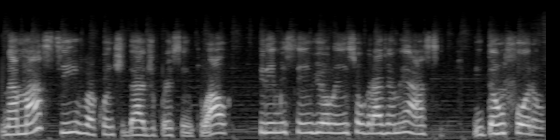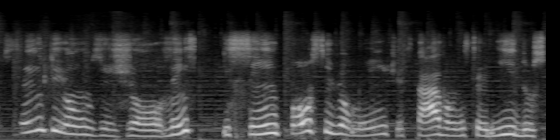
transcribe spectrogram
na massiva quantidade percentual, crime sem violência ou grave ameaça. Então uhum. foram 111 jovens que sim, possivelmente estavam inseridos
